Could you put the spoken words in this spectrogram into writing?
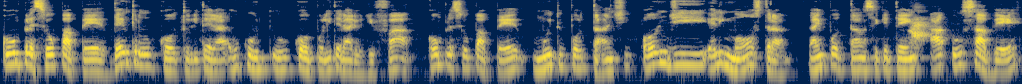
cumpre seu papel dentro do corpo literário, o, corpo literário de Fá cumpre seu papel muito importante, onde ele mostra a importância que tem a, o saber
